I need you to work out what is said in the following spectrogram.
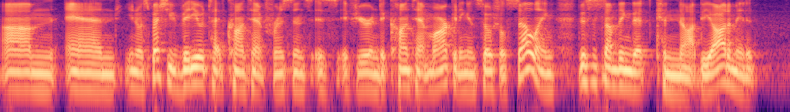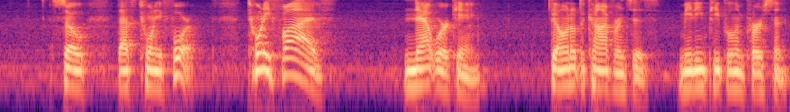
um, and you know especially video type content for instance is if you're into content marketing and social selling this is something that cannot be automated so that's 24 25 networking going out to conferences meeting people in person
